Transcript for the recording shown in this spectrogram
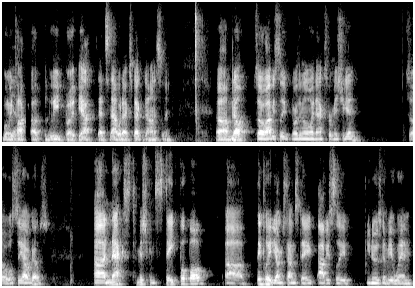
when we Yeah. talk about the week. But yeah, that's not what I expected, honestly. Um, no, so obviously Northern Illinois next for Michigan. So we'll see how it goes. Uh, next, Michigan State football. Uh, they played Youngstown State. Obviously, you knew it was going to be a win.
